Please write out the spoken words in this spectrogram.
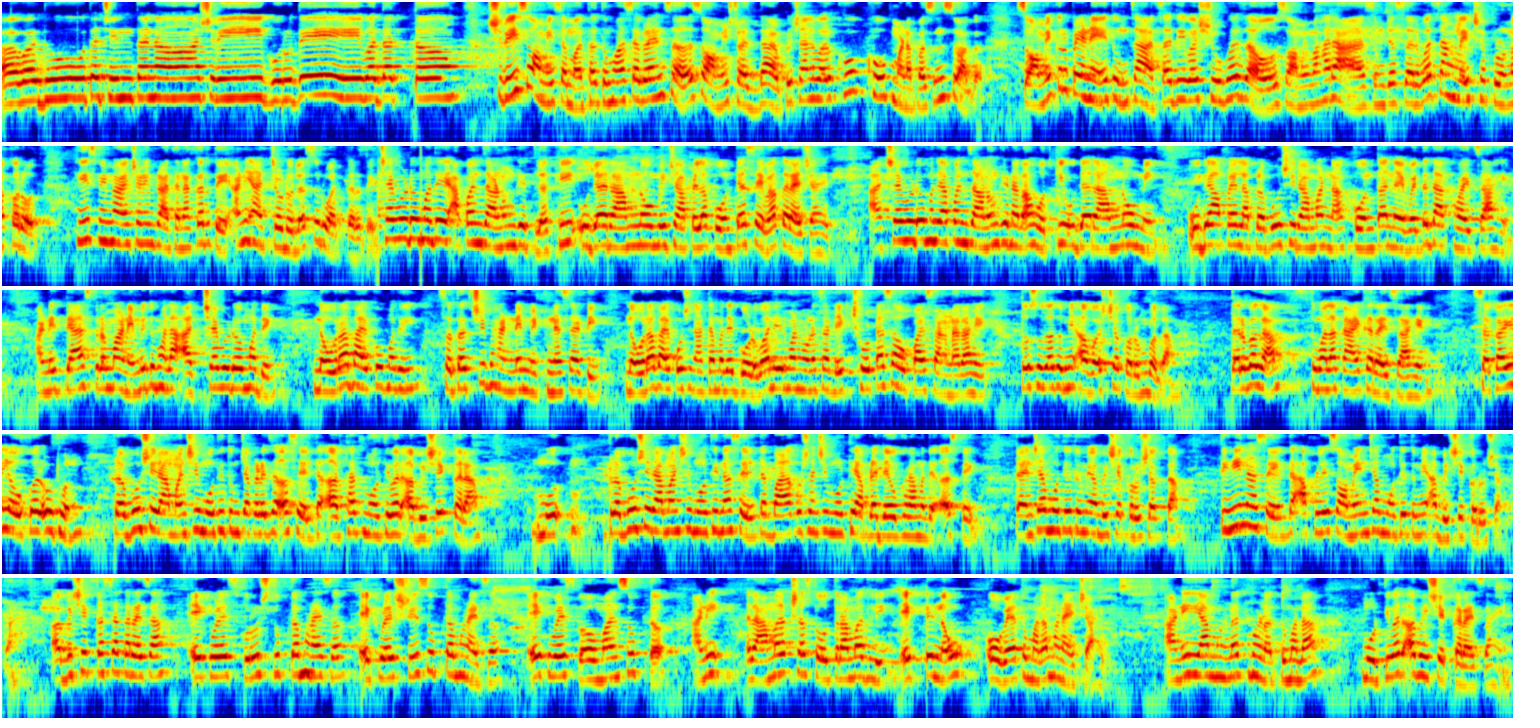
अवधूत चिंतन श्री गुरुदेव दत्त. श्री स्वामी समर्थ तुम्हा सगळ्यांचं स्वामी श्रद्धा युट्यूब चॅनलवर खूप खूप मनापासून स्वागत. स्वामी कृपेने तुमचा आजचा दिवस शुभ जाओ स्वामी महाराज तुमच्या सर्व चांगल्या इच्छा पूर्ण करोत हीच मी माझ्याने प्रार्थना करते आणि आजच्या व्हिडिओला सुरुवात करते. आजच्या व्हिडिओमध्ये आपण जाणून घेतलं की उद्या रामनवमीच्या आपल्याला कोणत्या सेवा करायच्या आहेत? आजच्या व्हिडिओमध्ये आपण जाणून घेणार आहोत की उद्या रामनवमी उद्या आपल्याला प्रभू श्रीरामांना कोणता नैवेद्य दाखवायचा आहे. आणि त्याचप्रमाणे मी तुम्हाला आजच्या व्हिडिओमध्ये नवरा बायकोमधील सततची भांडणे मिटण्यासाठी नवरा बायकोच्या नात्यामध्ये गोडवा निर्माण होण्यासाठी एक छोटासा उपाय सांगणार आहे. तो सुद्धा तुम्ही अवश्य करून बघा. तर बघा तुम्हाला काय करायचं आहे? सकाळी लवकर उठून प्रभू श्रीरामांची मूर्ती तुमच्याकडे जर असेल तर अर्थात मूर्तीवर अभिषेक करा. मू प्रभू श्रीरामांची मूर्ती नसेल तर बाळकृष्णाची मूर्ती आपल्या देवघरामध्ये असते. त्यांच्या मूर्तीवर तुम्ही अभिषेक करू शकता. तीही नसेल तर आपले स्वामींच्या मोते तुम्ही अभिषेक करू शकता. अभिषेक कसा करायचा? एक वेळेस पुरुष सुक्त म्हणायचं एक वेळेस श्री सुक्त म्हणायचं एक वेळेस कौमान सुक्त आणि रामरक्षा स्तोत्रामधली एक ते नऊ ओव्या तुम्हाला म्हणायच्या आहेत. आणि या म्हणत म्हणत तुम्हाला मूर्तीवर अभिषेक करायचा आहे.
